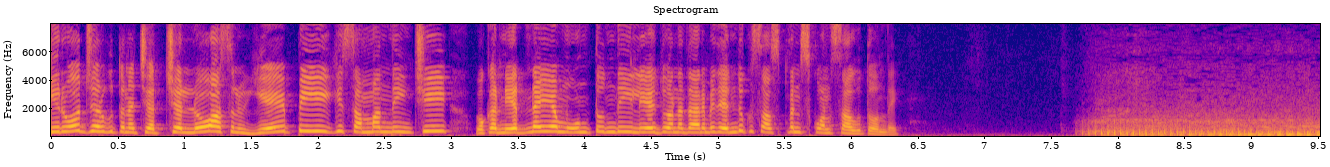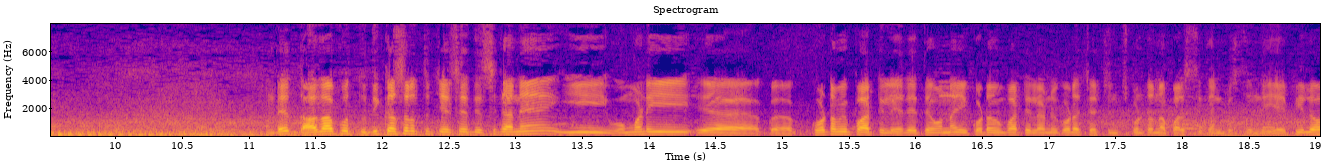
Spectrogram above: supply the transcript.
ఈ రోజు జరుగుతున్న చర్చల్లో అసలు ఏపీకి సంబంధించి ఒక నిర్ణయం ఉంటుంది లేదు అన్న దాని మీద ఎందుకు సస్పెన్స్ కొనసాగుతోంది? అంటే దాదాపు తుది కసరత్తు చేసే దిశగానే ఈ ఉమ్మడి కూటమి పార్టీలు ఏదైతే ఉన్నాయో ఈ కూటమి పార్టీలన్నీ కూడా చర్చించుకుంటున్న పరిస్థితి కనిపిస్తుంది. ఏపీలో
